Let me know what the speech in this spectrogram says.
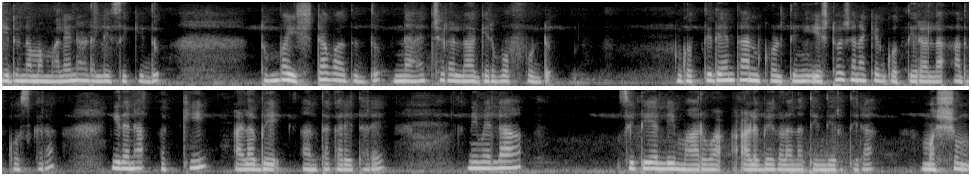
ಇದು ನಮ್ಮ ಮಲೆನಾಡಲ್ಲಿ ಸಿಕ್ಕಿದ್ದು. ತುಂಬ ಇಷ್ಟವಾದದ್ದು, ನ್ಯಾಚುರಲ್ ಆಗಿರುವ ಫುಡ್. ಗೊತ್ತಿದೆ ಅಂತ ಅಂದ್ಕೊಳ್ತೀನಿ ಎಷ್ಟೋ ಜನಕ್ಕೆ ಗೊತ್ತಿರಲ್ಲ ಅದಕ್ಕೋಸ್ಕರ. ಇದನ್ನು ಅಕ್ಕಿ ಅಳಬೆ ಅಂತ ಕರೀತಾರೆ. ನೀವೆಲ್ಲ ಸಿಟಿಯಲ್ಲಿ ಮಾರುವ ಅಳಬೆಗಳನ್ನು ತಿಂದಿರ್ತೀರ? ಮಶ್ರೂಮ್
